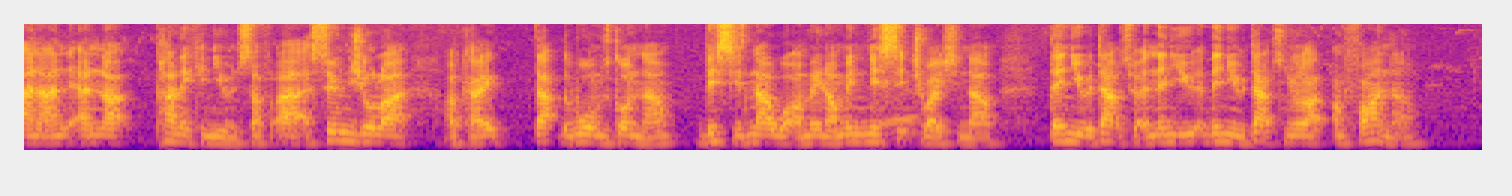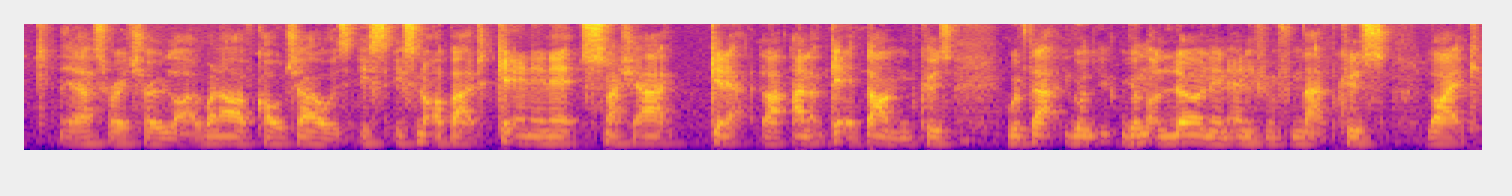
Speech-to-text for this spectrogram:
And, and, and like panicking you and stuff like that. As soon as you're like, okay, that the warm's gone now. This is now what I'm in. I'm in this Yeah. situation now. Then you adapt to it, and then you then you adapt, and you're like, I'm fine now. Yeah, that's very true. Like when I have cold showers, it's it's not about getting in it, smash it out, get it like, and get it done. Because with that, you're, you're not learning anything from that. Because like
